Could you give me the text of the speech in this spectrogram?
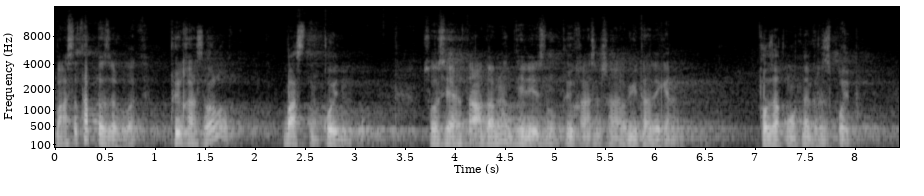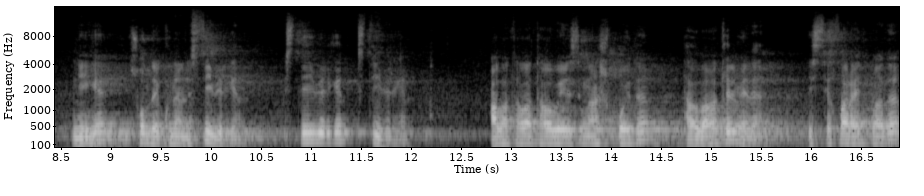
Басы тап таза болады. Құйқасы бар ғой. Бастың қойдың. Сол сияқты адамның денесін құйқасын шығарып ұйтады екен тозақтың отына кіргізіп қойып. Неге? Сондай күнәні істей берген. Істей берген істей берген. Алла тағала тәуба есігін ашып қойды. Тәубаға келмеді. Истиғфар айтпады.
